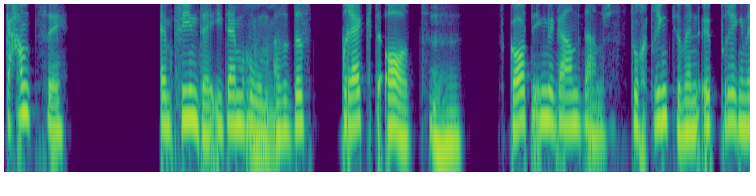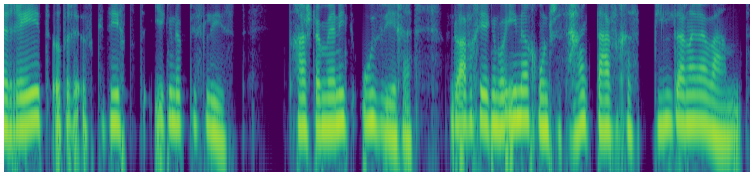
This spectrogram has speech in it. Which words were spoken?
ganze Empfinden in diesem Raum. Mhm. Also das prägt den Ort. Mhm. Es geht irgendwie gar nicht anders. Es durchdringt ja, wenn jemand irgendeine Rede oder ein Gedicht oder irgendetwas liest. Du kannst dem ja nicht ausweichen. Wenn du einfach irgendwo reinkommst, es hängt einfach ein Bild an einer Wand,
